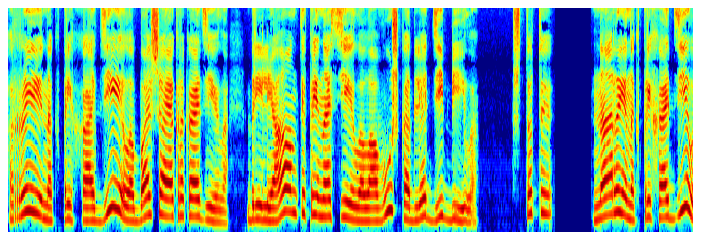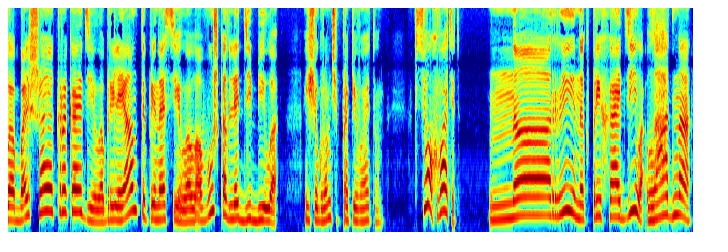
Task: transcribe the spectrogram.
«Рынок приходила, большая крокодила. Бриллианты приносила, ловушка для дебила». «Что ты...» На рынок приходила большая крокодила, бриллианты приносила, ловушка для дебила. Еще громче пропевает он. Все, хватит. На рынок приходила. Ладно,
